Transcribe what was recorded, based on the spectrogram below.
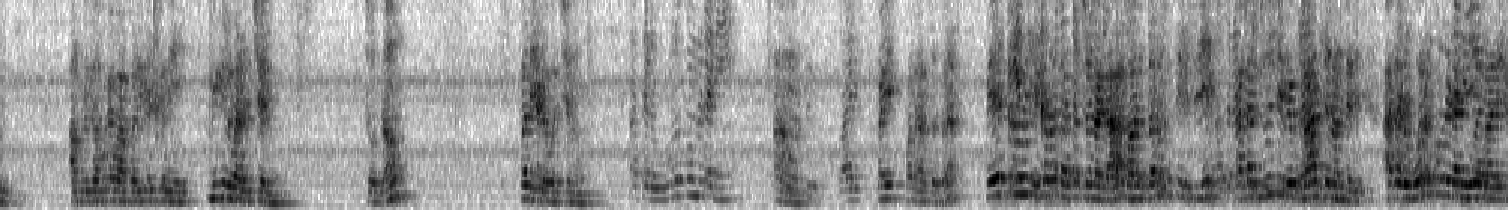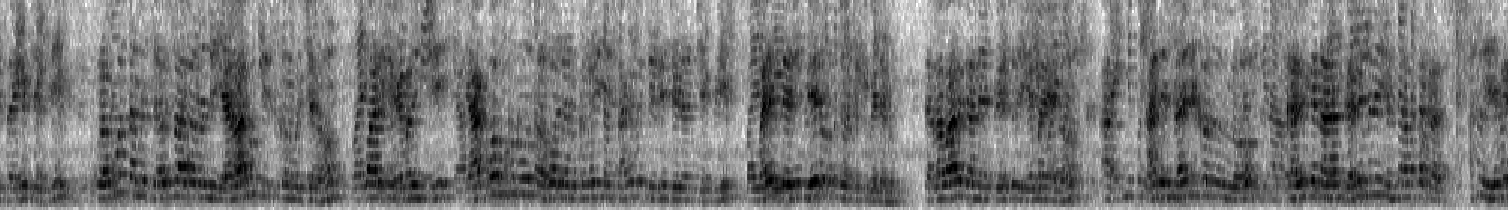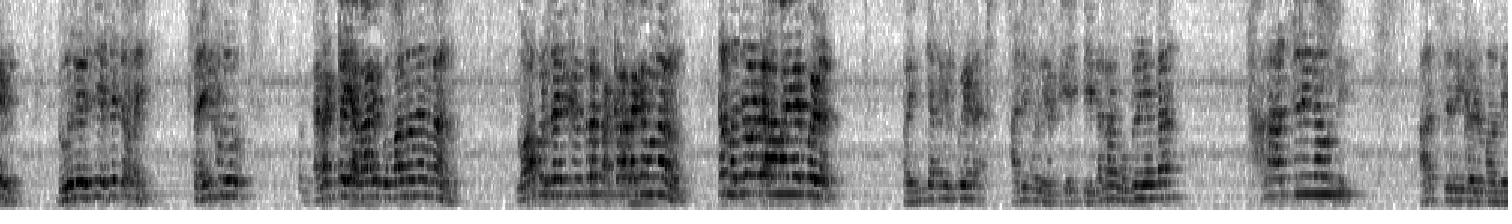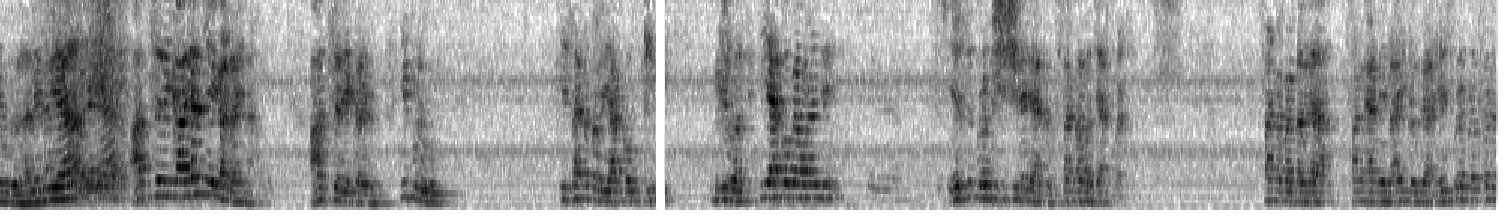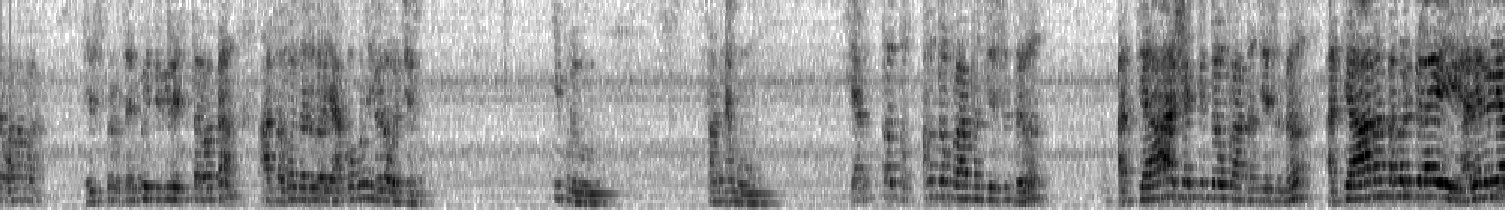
అప్పుడు గబగబా పరిగెట్టుకుని మిగిలిన వాళ్ళు వచ్చారు. చూద్దాం. పదిహేడవ వచ్చాను అతడు ఊరకుండుడని పదహారు చదువు? పేతురు ఇకను తట్టుచుండగా వారు తలుపు తీసి అతను చూచి విభ్రాంతి నందిరి. అతడు ఊరకుండుడని వారికి సైగ చేసి ప్రభు తన చెరసాల నుండి ఎలాగూ తీసుకుని వచ్చానో వారికి వివరించి యాకోబుకును సహోదరుకును ఈ సంగతి తెలియజేయడం చెప్పి బయలుదేరి వేరొక చోటికి వెళ్ళాను. తెల్లవారుగానే పేతురు ఏమయ్యానో అని సైనికుల్లో కలిగిన గలిబిలి ఇంతంత కాదు. అసలు ఏమయ్యాడు? డోర్లు వేసి వేసినట్టే ఉన్నాయి. సైనికులు ఎలక్ట్ అయ్యి అలాగే గుమ్మాల్లోనే ఉన్నారు. లోపల సైనికులు ఇద్దరు పక్కన అలాగే ఉన్నారు. కానీ మధ్యలో అలా మాయమైపోయాడు పైనుంచి అలా వెళ్ళిపోయాడా. అన్ని పోనీ ఏదన్నా ఓపెన్ అయ్యిందా? చాలా ఆశ్చర్యంగా ఉంది. ఆశ్చర్యకరుడు మా దేవుడు. హల్లెలూయా. ఆశ్చర్య కార్యాలు చేయగలడు ఆయన. ఆశ్చర్యకరుడు. ఇప్పుడు ఈ సంగతులు యాకోబ్కి మిగిలిన వారికి ఈ యాకోబ్ ఎవరండి? యేసు ప్రభు శిష్యుడే యాకోబ్ సంఘంలో చేస్తాడు సంఘ పెద్దలుగా సంఘాన్ని నాయకులుగా యేసుప్రభు బ్రతకడం వాళ్ళ యేసుప్రభు చనిపోయి తిరిగి లేచిన తర్వాత ఆ సహోదరులో యాకోబుని యోధ వచ్చారు. ఇప్పుడు సంఘము ఎంత దుఃఖంతో ప్రార్థన చేసిందో అత్యాశక్తితో ప్రార్థన చేసిందో అత్యానందభరితులై హలెలుయా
